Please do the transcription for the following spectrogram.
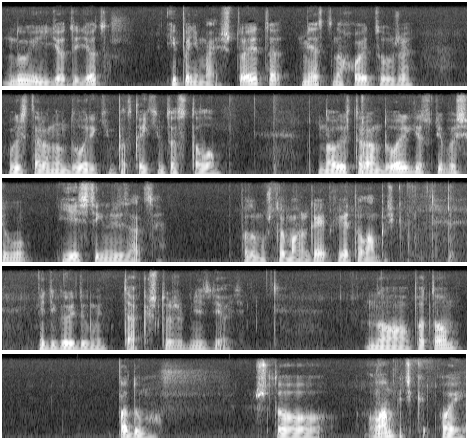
Ну и идет, идет, и понимает, что это место находится уже в ресторанном дворике под каким-то столом. Но в ресторанном дворике, судя по всему, есть сигнализация. Потому что моргает какая-то лампочка. Григорий думает, так, что же мне сделать? Но потом подумал, что лампочка, ой,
